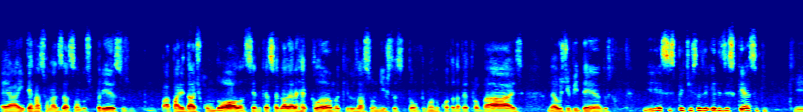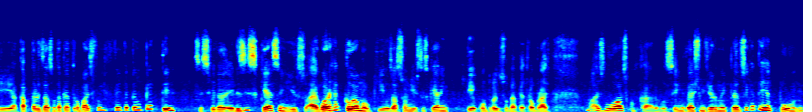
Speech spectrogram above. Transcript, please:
é a internacionalização dos preços, a paridade com o dólar, sendo que essa galera reclama que os acionistas estão tomando conta da Petrobras, né, os dividendos. E esses petistas, eles esquecem que, que a capitalização da Petrobras foi feita pelo PT. Esses filhos, eles esquecem isso. Aí agora reclamam que os acionistas querem ter controle sobre a Petrobras. Mas lógico, cara, você investe um dinheiro na empresa, você quer ter retorno.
